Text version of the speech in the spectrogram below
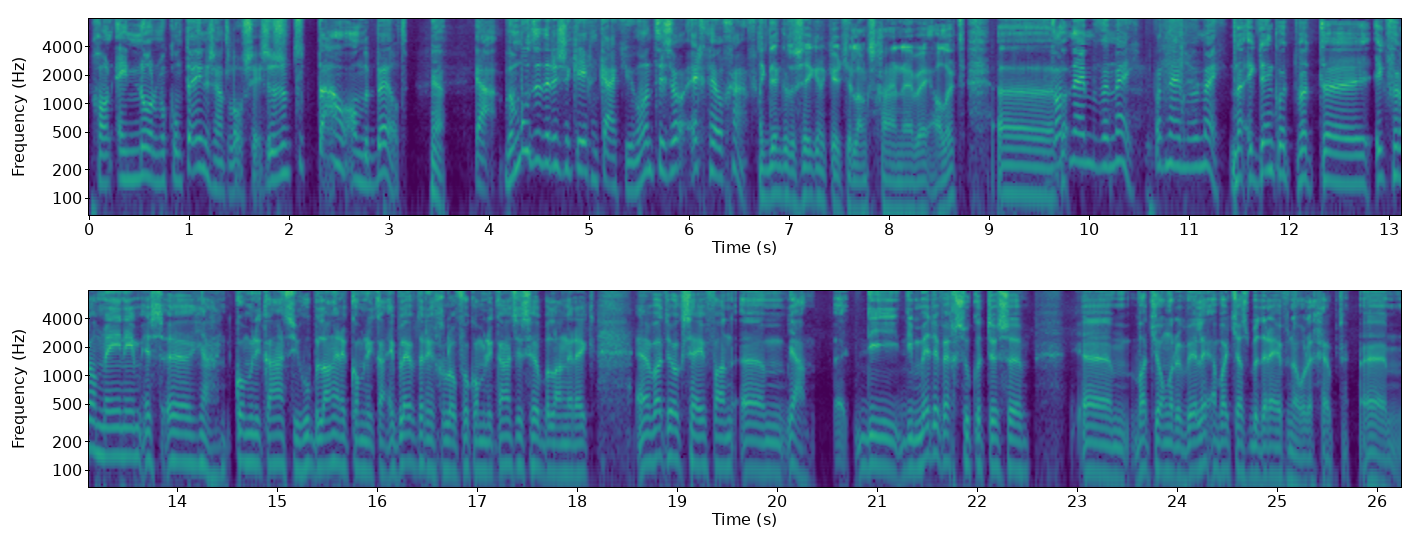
gewoon enorme containers aan het lossen is. Dus een totaal ander beeld. Ja, we moeten er eens een keer gaan kijken, jongen. Want het is wel echt heel gaaf. Ik denk dat we zeker een keertje langs gaan uh, bij Allert. Uh, wat nemen we mee? Wat nemen we mee? Nou, ik denk wat, wat uh, ik vooral meeneem is ja, communicatie. Hoe belangrijk communicatie Ik blijf daarin geloven. Communicatie is heel belangrijk. En wat u ook zei van, um, ja, die, die middenweg zoeken tussen um, wat jongeren willen en wat je als bedrijf nodig hebt. Um,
